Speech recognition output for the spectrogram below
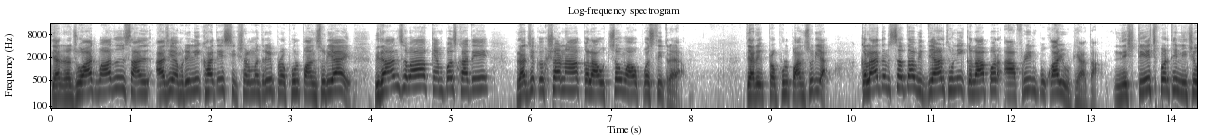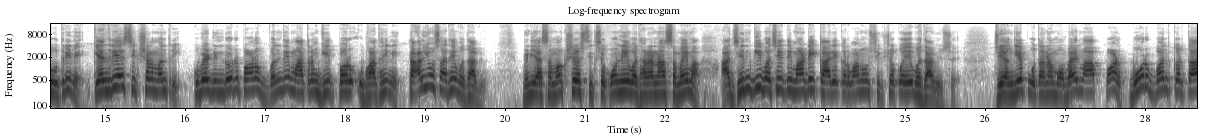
ત્યારે રજૂઆત બાદ આજે અમરેલી ખાતે શિક્ષણ મંત્રી પ્રફુલ પાનસુરિયાએ વિધાનસભા કેમ્પસ ખાતે રાજ્યકક્ષાના કલા ઉત્સવમાં ઉપસ્થિત રહ્યા. ત્યારે પ્રફુલ પાનસુરિયા કલા દર્શાવતા વિદ્યાર્થીઓની કલા પર આફરીન પુકારી ઉઠ્યા હતા ને સ્ટેજ પરથી નીચે ઉતરીને કેન્દ્રીય શિક્ષણ મંત્રી કુબેર ડિંડોર પણ વંદે માતરમ ગીત પર ઊભા થઈને તાળીઓ સાથે વધાવ્યું. મીડિયા સમક્ષ શિક્ષકોને વધારાના સમયમાં આ જિંદગી બચે તે માટે કાર્ય કરવાનું શિક્ષકોએ વધાવ્યું છે. જે અંગે પોતાના મોબાઈલમાં પણ બોર બંધ કરતા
